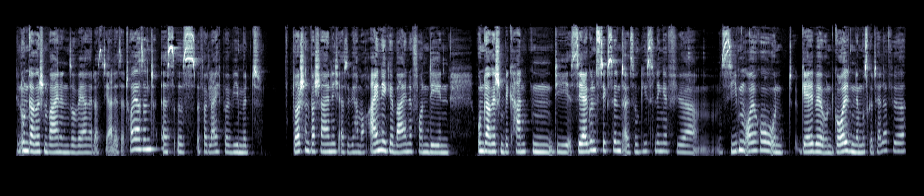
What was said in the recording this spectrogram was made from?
den ungarischen Weinen so wäre, dass die alle sehr teuer sind. Es ist vergleichbar wie mit Deutschland wahrscheinlich. Also wir haben auch einige Weine von den ungarischen Bekannten, die sehr günstig sind, also Gieslinge für 7 Euro und gelbe und goldene Muscatella für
